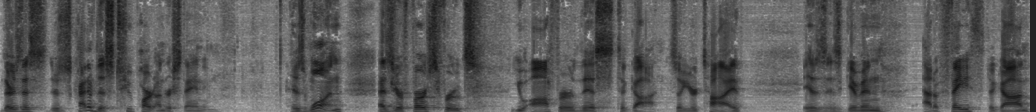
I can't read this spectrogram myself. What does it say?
there's this, there's kind of this two-part understanding. Is one, as your first fruits, you offer this to God. So your tithe is, is given out of faith to God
